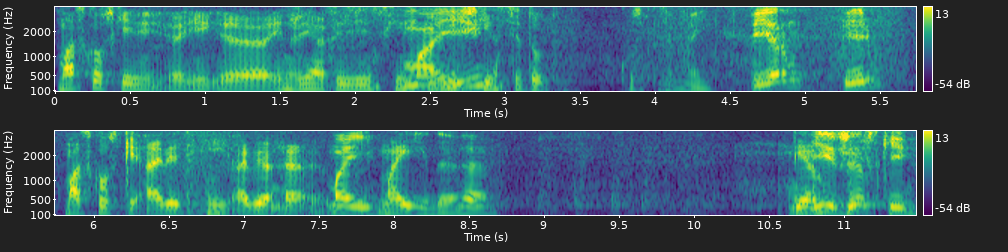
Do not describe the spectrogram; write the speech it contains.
Московский э, э, инженерно-физический МАИ. физический институт. Господи, мои. Перм. Пермь. Московский авиатехни... авиа... э, МАИ. МАИ, да. Да. Пермский- и Ижевский,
